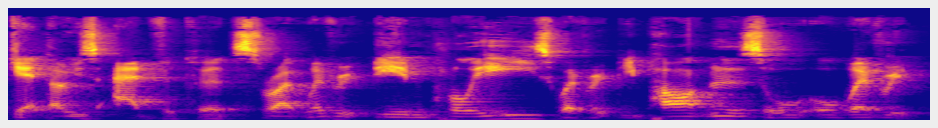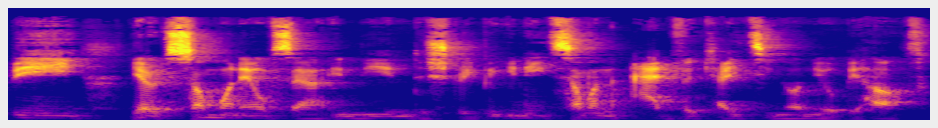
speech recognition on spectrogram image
get those advocates, right? Whether it be employees, whether it be partners, or, or whether it be, you know, someone else out in the industry, but you need someone advocating on your behalf.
